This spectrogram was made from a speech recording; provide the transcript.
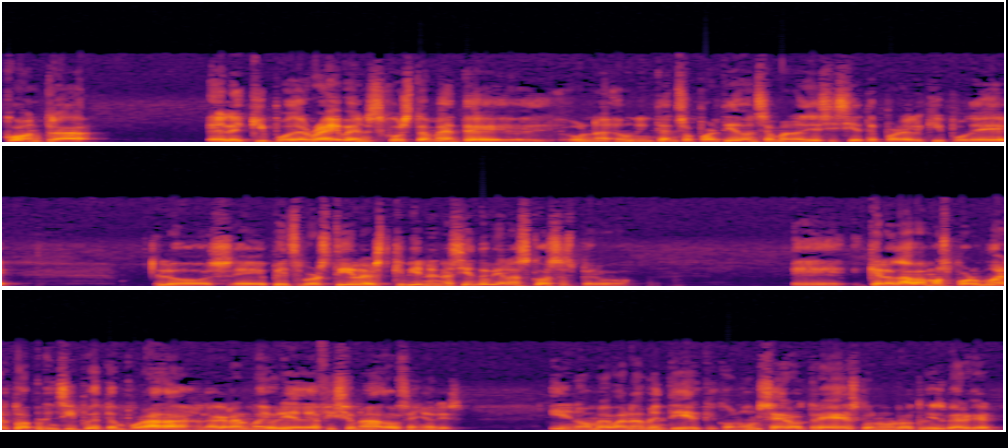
contra el equipo de Ravens, justamente un intenso partido en semana 17 para el equipo de los eh, Pittsburgh Steelers, que vienen haciendo bien las cosas, pero eh, que lo dábamos por muerto a principio de temporada, la gran mayoría de aficionados, señores. Y no me van a mentir que con un 0-3, con un Rotlisberger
